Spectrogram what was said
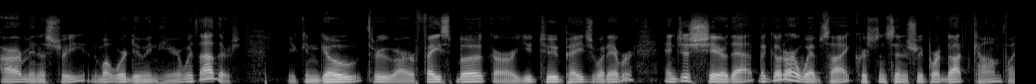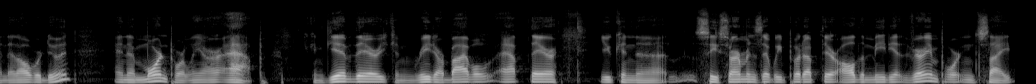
our ministry and what we're doing here with others. You can go through our Facebook our YouTube page, whatever, and just share that. But go to our website, ChristianCenterShreveport.com, find out all we're doing, and then more importantly, our app. You can give there. You can read our Bible app there. You can uh, see sermons that we put up there, all the media. Very important site.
